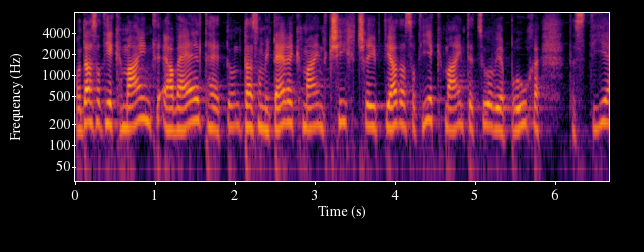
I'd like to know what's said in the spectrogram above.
Und dass er die Gemeinde erwählt hat und dass er mit dieser Gemeinde Geschichte schreibt, ja, dass er die Gemeinde dazu wird brauchen, dass die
